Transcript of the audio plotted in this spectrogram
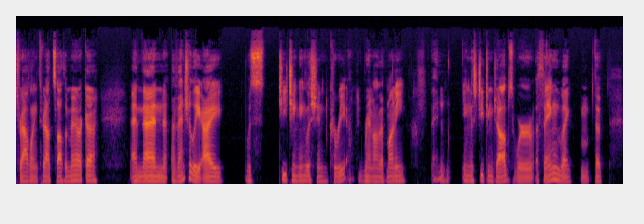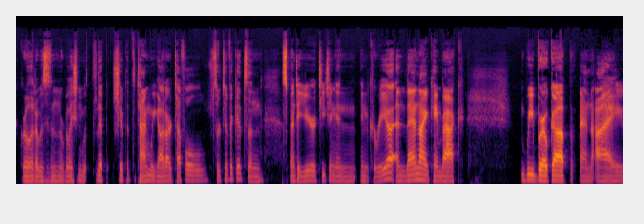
traveling throughout south america and then eventually i was teaching english in korea i ran out of money and english teaching jobs were a thing like the girl that i was in a relationship lip ship at the time we got our TEFL certificates and spent a year teaching in in korea and then i came back. We broke up and i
